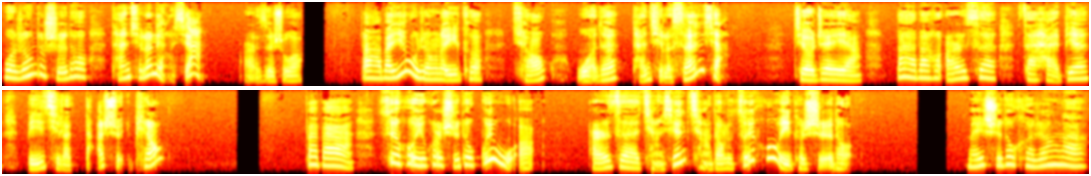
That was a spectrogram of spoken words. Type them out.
我扔的石头弹起了两下。儿子说：“爸爸又扔了一颗，瞧，我的弹起了三下。”就这样，爸爸和儿子在海边比起了打水漂。爸爸，最后一块石头归我。儿子抢先抢到了最后一颗石头，没石头可扔了，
